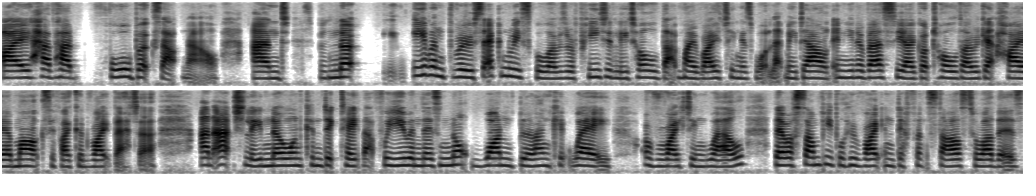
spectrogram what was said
I have had four books out now, and no, even through secondary school, I was repeatedly told that my writing is what let me down. In university, I got told I would get higher marks if I could write better. And actually, no one can dictate that for you, and there's not one blanket way of writing well. There are some people who write in different styles to others,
